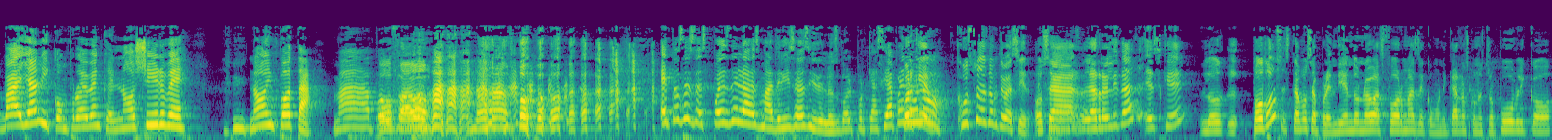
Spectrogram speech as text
vayan y comprueben que no sirve. No importa. Ma, por, Por favor. Ma, por favor. Entonces, después de las madrizas y de los gol, porque así aprende Porque uno. justo es lo que te iba a decir. O sea, la realidad es que lo- todos estamos aprendiendo nuevas formas de comunicarnos con nuestro público,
